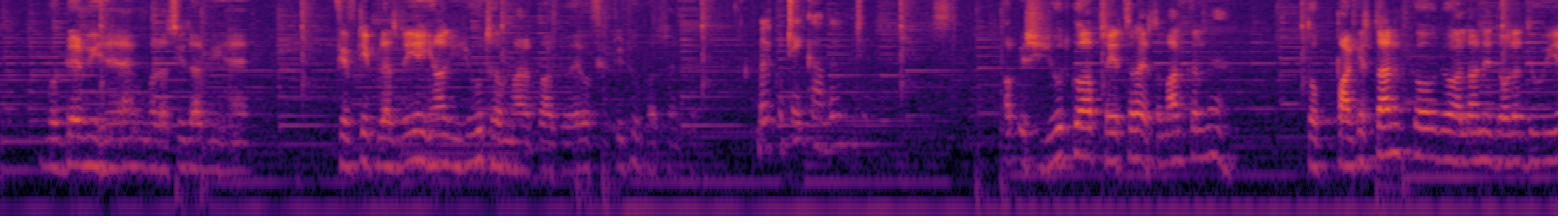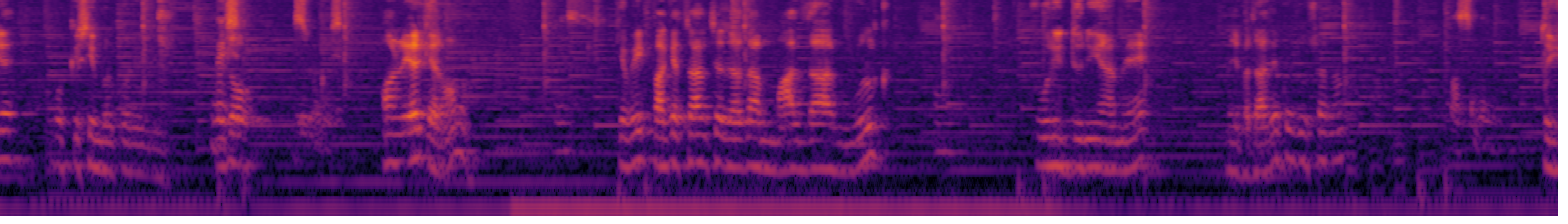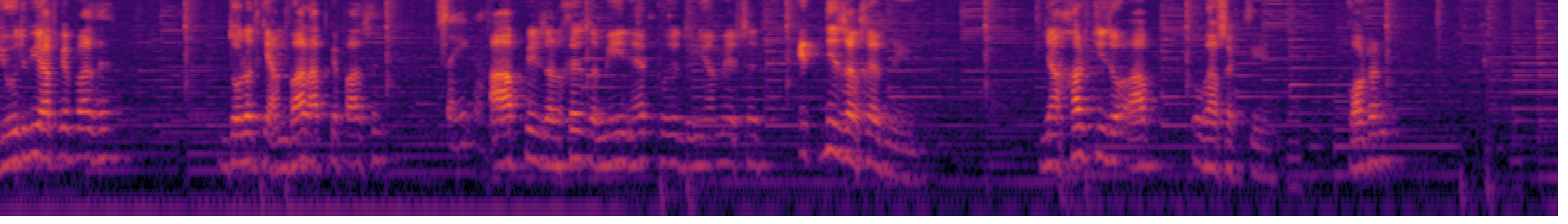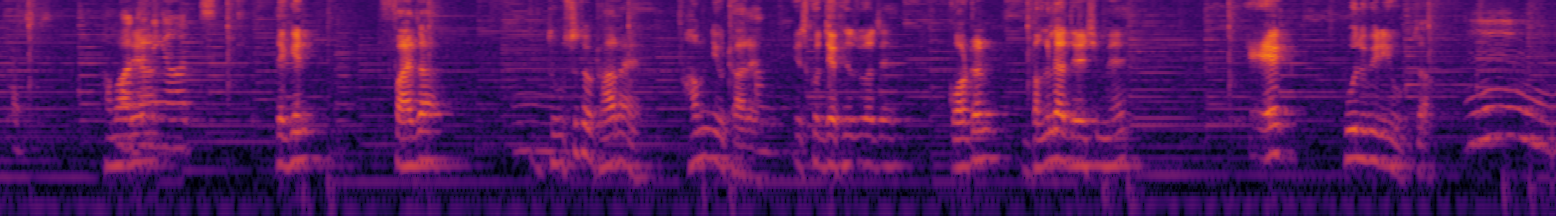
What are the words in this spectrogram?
बुढ़े भी हैं उम्र रसीदा भी हैं। फिफ्टी प्लस नहीं है यहाँ यूथ हमारे पास जो है वो फिफ्टी टू परसेंट है। बिल्कुल ठीक कहा बिल्कुल ठीक। अब इस यूथ को आप सही तरह इस्तेमाल कर लें तो पाकिस्तान को जो अल्लाह ने दौलत दी हुई है वो किसी मुल्क को नहीं दी। तो ऑन एयर कह रहा हूँ ना। कि भाई पाकिस्तान से ज़्यादा मालदार मुल्क हम्म, पूरी दुनिया में मुझे बता दें कोई दूसरा नाम? तो यूथ भी आपके पास है दौलत के अंबार आपके पास है। सही कहा। आपकी जरखेज ज़मीन है पूरी दुनिया में इससे इतनी जरखेज नहीं है। यहाँ हर चीज़ आप उगा सकती हैं। कॉटन हमारे यहाँ लेकिन फ़ायदा हम्म, दूसरे तो उठा रहे हैं हम नहीं उठा रहे। इसको देखने की ज़रूरत है। कॉटन बांग्लादेश में एक फूल भी नहीं उगता। हम्म,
